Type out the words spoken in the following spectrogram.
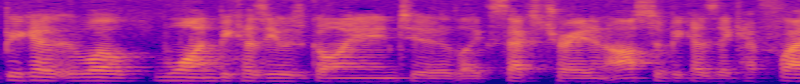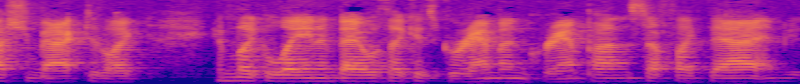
because, well, one because he was going into like sex trade, and also because they kept flashing back to like him like laying in bed with like his grandma and grandpa and stuff like that, and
